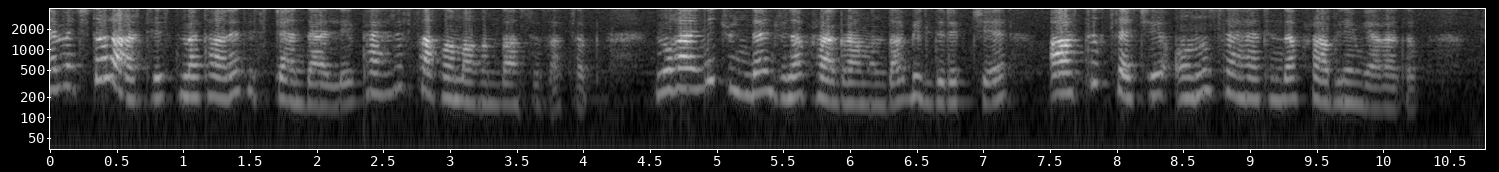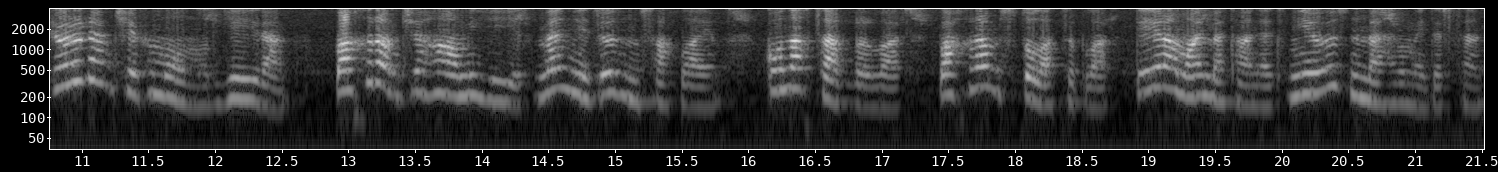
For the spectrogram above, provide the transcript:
Əməkdar artist Mətanət İskəndərli pəhriz saxlamağından söz açıb. Müğənni gündən-günə proqramında bildirib ki, artıq çəki onun səhhətində problem yaradıb. Görürəm kefim olmur, yeyirəm. Baxıram ki, hamı yeyir. Mən necə özümü saxlayım? Qonaq çağırırlar. Baxıram stol açıblar. Deyirəm ay Mətanət, niyə özünü məhrum edirsən?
